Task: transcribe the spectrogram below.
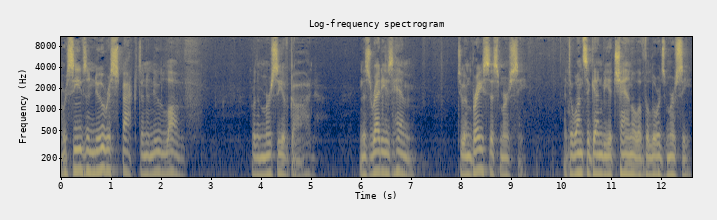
receives a new respect and a new love for the mercy of God. And this readies him to embrace this mercy and to once again be a channel of the Lord's mercy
